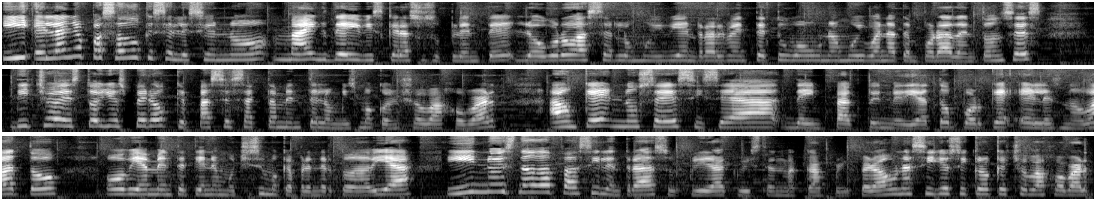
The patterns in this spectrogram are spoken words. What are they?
Y el año pasado que se lesionó, Mike Davis, que era su suplente, logró hacerlo muy bien, realmente tuvo una muy buena temporada. Entonces, dicho esto, yo espero que pase exactamente lo mismo con Shoba Hobart, aunque no sé si sea de impacto inmediato, porque él es novato. Obviamente tiene muchísimo que aprender todavía y no es nada fácil entrar a suplir a Christian McCaffrey. Pero aún así yo sí creo que Choba Hobart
